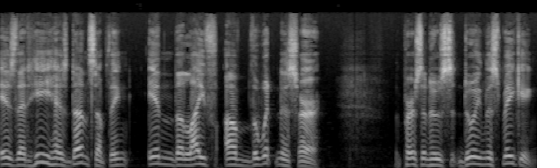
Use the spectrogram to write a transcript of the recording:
is that he has done something in the life of the witnesser, the person who's doing the speaking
